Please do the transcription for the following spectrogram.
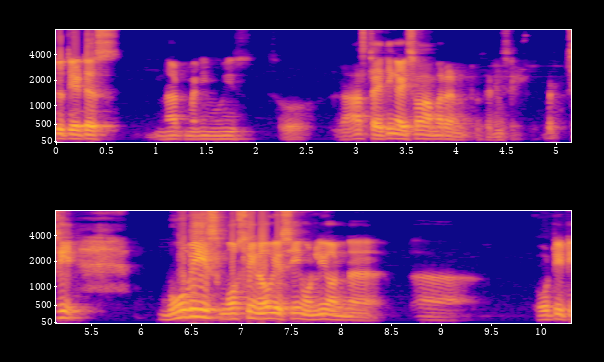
to theaters, not many movies. So last I think I saw Amaran recently. But see, movies mostly now we are seeing only on uh, uh, OTT.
